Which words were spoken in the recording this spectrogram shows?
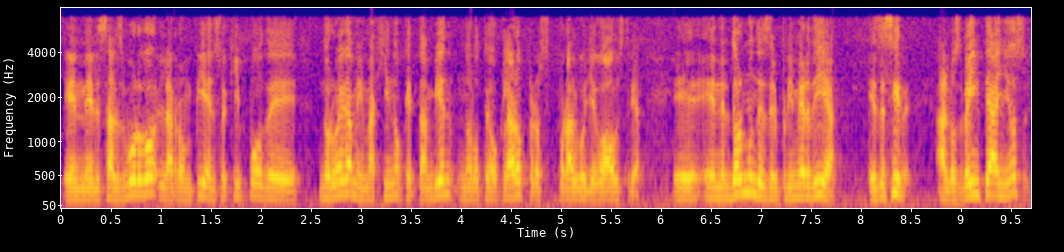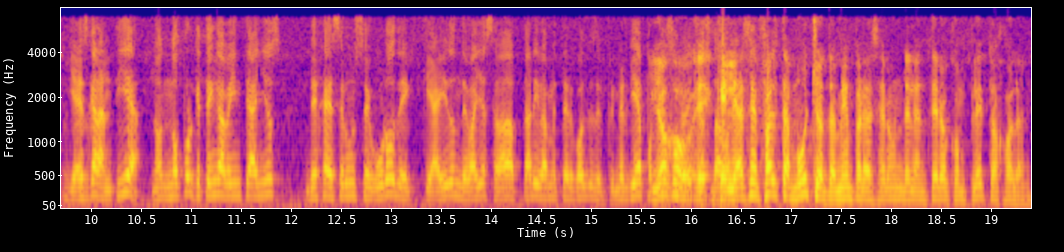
En el Salzburgo, la rompía. En su equipo de Noruega, me imagino que también, no lo tengo claro, pero por algo llegó a Austria. Eh, en el Dortmund desde el primer día. Es decir, a los 20 años ya es garantía. No, no porque tenga 20 años deja de ser un seguro de que ahí donde vaya se va a adaptar y va a meter gol desde el primer día. porque Y ojo, eh, que le hace falta mucho también para ser un delantero completo a Holland.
